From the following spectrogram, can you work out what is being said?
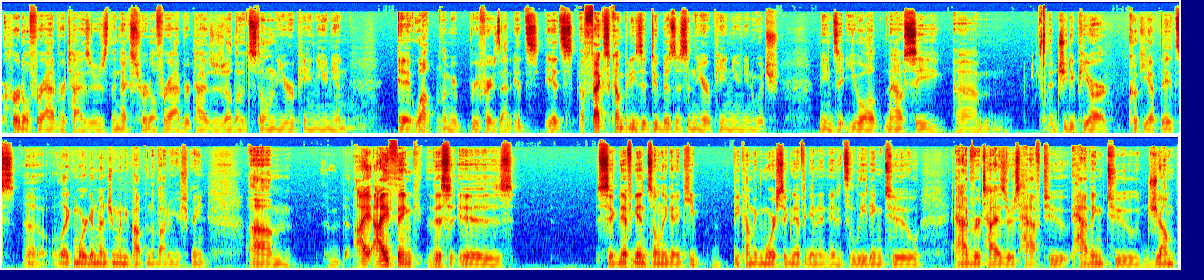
hurdle for advertisers. The next hurdle for advertisers, although it's still in the European Union, it well, let me rephrase that. It's it's affects companies that do business in the European Union, which means that you all now see um, GDPR cookie updates, uh, like Morgan mentioned when you pop in the bottom of your screen. Um, I, I think this is significant. It's only going to keep becoming more significant, and it's leading to advertisers have to having to jump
